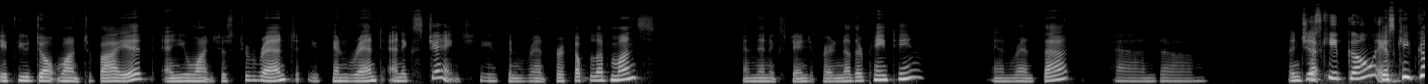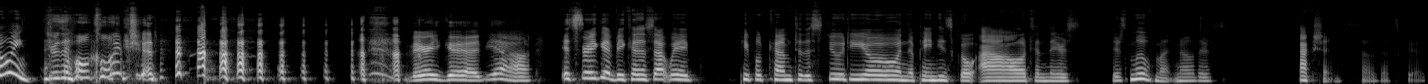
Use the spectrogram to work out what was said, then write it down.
if you don't want to buy it and you want just to rent, you can rent and exchange. You can rent for a couple of months and then exchange it for another painting and rent that and um, And just keep going just keep going. through the whole collection. very good. Yeah. It's very good because that way people come to the studio and the paintings go out and there's there's movement, no, there's action. So that's good.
